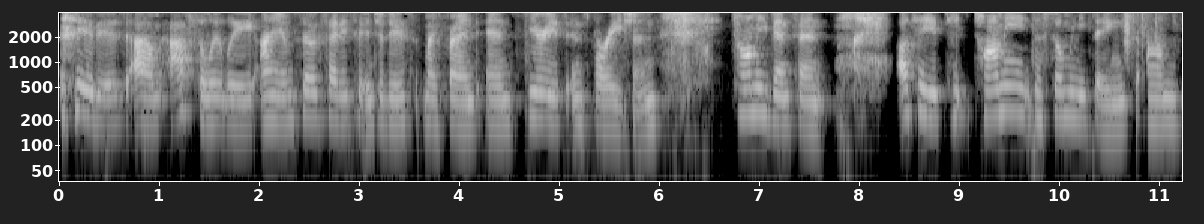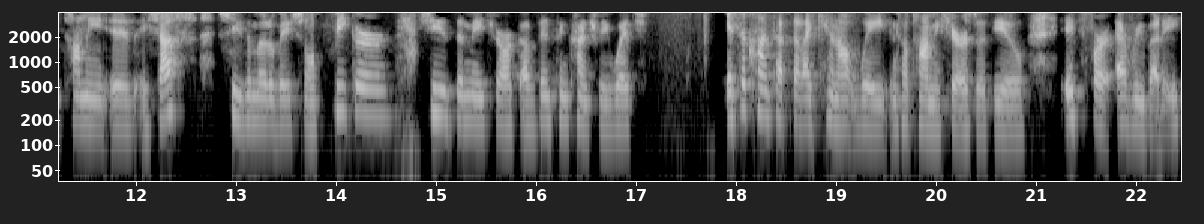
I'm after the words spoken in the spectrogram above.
It is. Um, absolutely. I am so excited to introduce my friend and serious inspiration, Tommi Vincent. I'll tell you, t- Tommi does so many things. Um, Tommi is a chef. She's a motivational speaker. She is the matriarch of Vincent Country, which it's a concept that I cannot wait until Tommi shares with you. It's for everybody.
